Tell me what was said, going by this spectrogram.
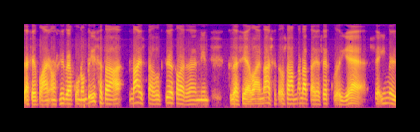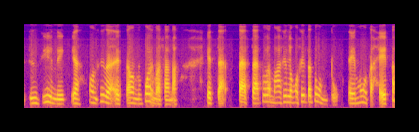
Ja se vain on hyvä, kun on 500 naista ollut työkaverina, niin kyllä siellä vain naiset osaa manata ja se kun jää, se imeytyy kiinni ja on hyvä, että on voimasana, että päästään tulemaan silloin, kun siltä tuntuu. Ei muuta, heippa.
